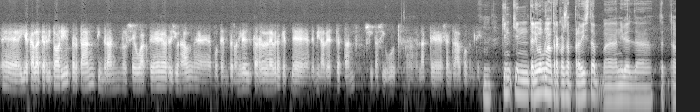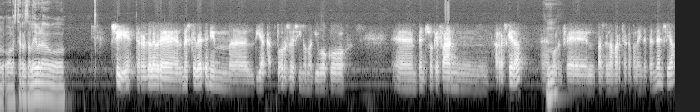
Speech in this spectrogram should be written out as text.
eh, i a cada territori, per tant, tindran el seu acte regional eh, potent, però a nivell de Terra de l'Ebre, aquest de, de Miravet, per tant, sí que ha sigut eh, l'acte central, podem dir. Mm. Quin, quin, teniu alguna altra cosa prevista eh, a nivell de, de, o a les Terres de l'Ebre o...? Sí, Terres de l'Ebre el mes que ve tenim eh, el dia 14, si no m'equivoco, eh, penso que fan a Rasquera, eh, mm. volen fer el pas de la marxa cap a la independència,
